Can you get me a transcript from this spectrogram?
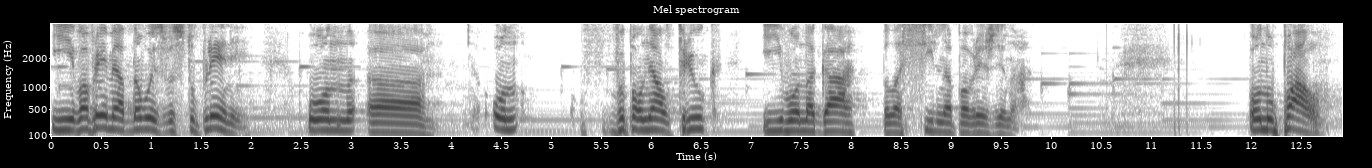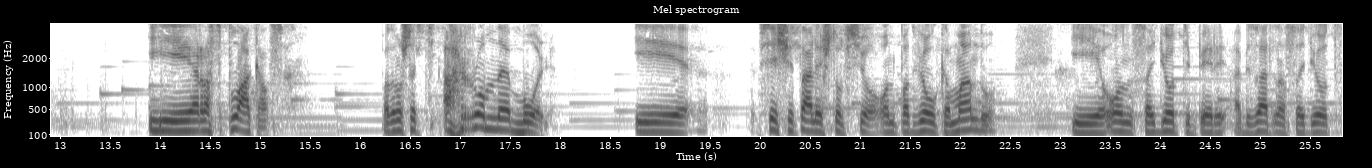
И во время одного из выступлений он, э, он выполнял трюк, и его нога была сильно повреждена он упал и расплакался, потому что огромная боль. И все считали, что все, он подвел команду, и он сойдет теперь, обязательно сойдет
